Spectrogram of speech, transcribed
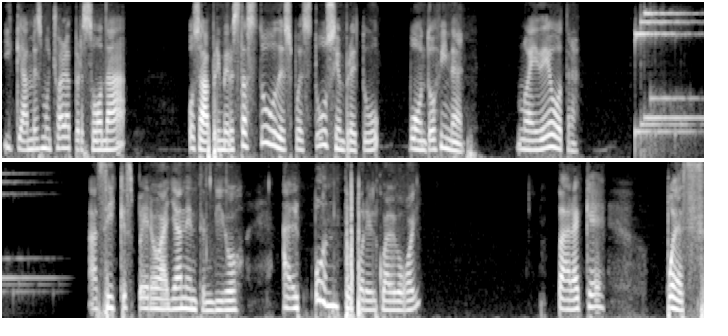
y que ames mucho a la persona, o sea, primero estás tú, después tú, siempre tú, punto final. No hay de otra. Así que espero hayan entendido al punto por el cual voy para que pues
